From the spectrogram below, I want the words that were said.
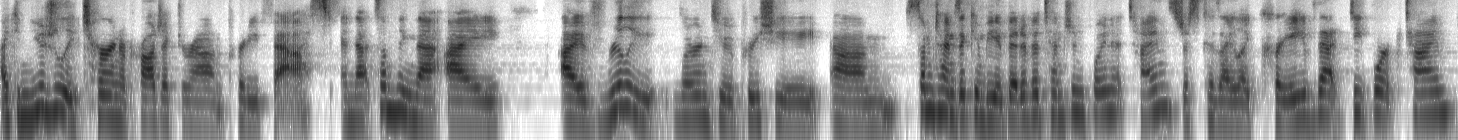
i can usually turn a project around pretty fast. And that's something that i I've really learned to appreciate. Um, sometimes it can be a bit of a tension point at times, just because I like crave that deep work time.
